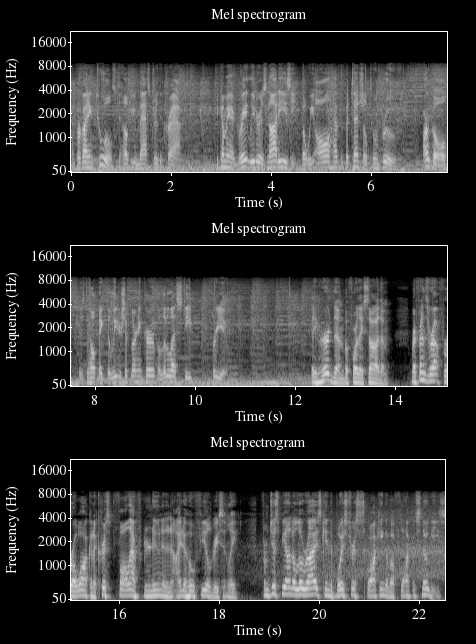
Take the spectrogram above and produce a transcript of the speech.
and providing tools to help you master the craft. Becoming a great leader is not easy, but we all have the potential to improve. Our goal is to help make the leadership learning curve a little less steep for you. They heard them before they saw them. My friends were out for a walk on a crisp fall afternoon in an Idaho field recently. From just beyond a low rise came the boisterous squawking of a flock of snow geese.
